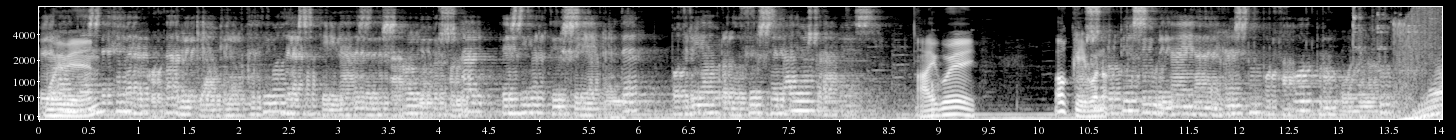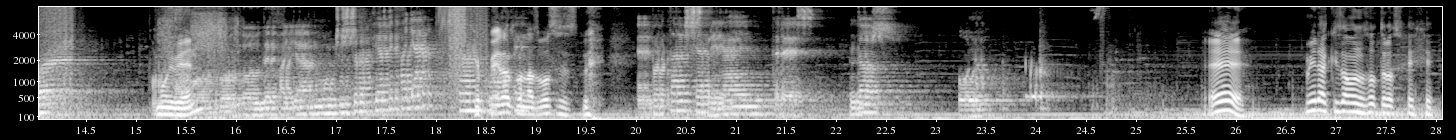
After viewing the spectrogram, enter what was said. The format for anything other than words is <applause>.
Pero Muy antes bien. déjeme recordarle que aunque el objetivo de las actividades de desarrollo personal es divertirse y aprender, podrían producirse daños graves. Ay, güey. Ok, bueno. la resto, por favor. Muy bien. ¿Qué pedo con las voces? <laughs> El portal se abrirá en 3, 2, 1. ¡Eh! Mira, aquí estamos nosotros, jeje.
